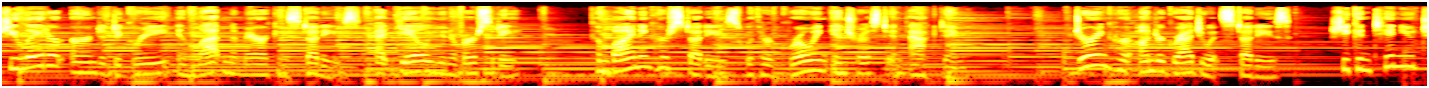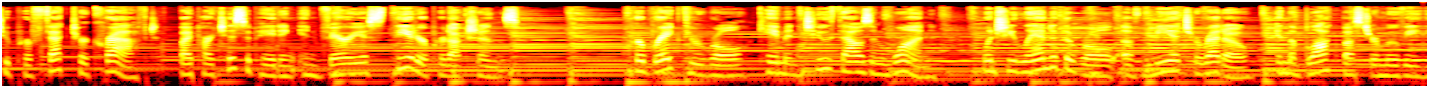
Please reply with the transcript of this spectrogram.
She later earned a degree in Latin American Studies at Yale University, combining her studies with her growing interest in acting. During her undergraduate studies, she continued to perfect her craft by participating in various theater productions. Her breakthrough role came in 2001 when she landed the role of Mia Toretto in the blockbuster movie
